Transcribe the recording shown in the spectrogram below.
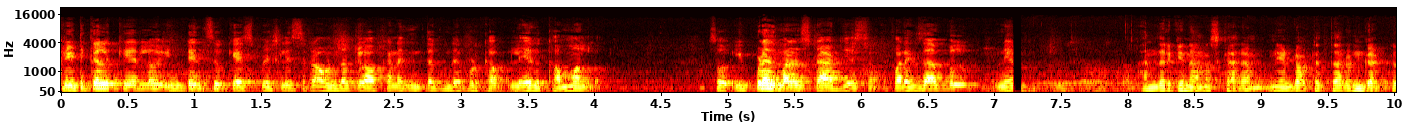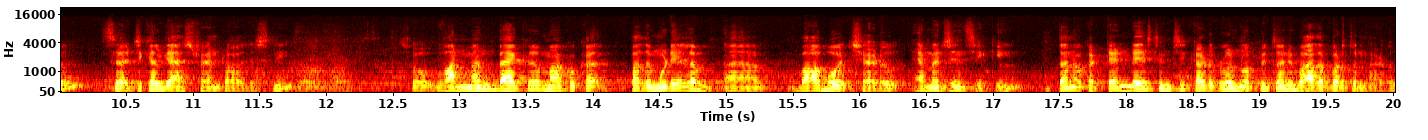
క్రిటికల్ కేర్లో intensive care specialist round the clock అనేది ఇంతకుముందు ఎప్పుడు లేదు ఖమ్మంలో. సో ఇప్పుడు అది మనం స్టార్ట్ చేస్తాం. ఫర్ ఎగ్జాంపుల్ నేను అందరికీ నమస్కారం. నేను డాక్టర్ తరుణ్ గట్టు సర్జికల్ గ్యాస్ట్రోఎంట్రాలజిస్ట్ని సో వన్ మంత్ బ్యాక్ మాకు ఒక పదమూడేళ్ళ బాబు వచ్చాడు ఎమర్జెన్సీకి తను ఒక టెన్ డేస్ నుంచి కడుపులో నొప్పితోని బాధపడుతున్నాడు.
